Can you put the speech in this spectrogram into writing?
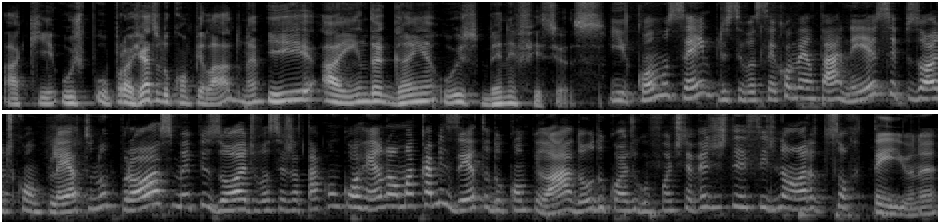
aqui, os- o projeto do compilado, né? E ainda ganha os benefícios. E como sempre, se você comentar nesse episódio completo, no próximo episódio você já está concorrendo a uma camiseta do compilado ou do Código Fonte TV, a gente decide na hora do sorteio, né?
